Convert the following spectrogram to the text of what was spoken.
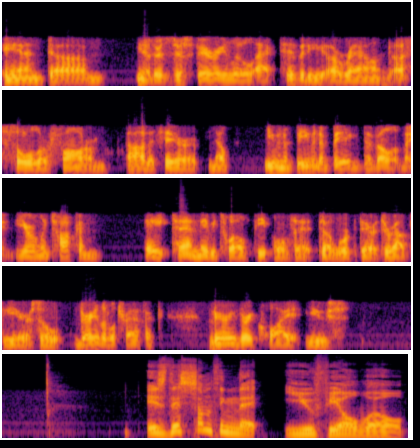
and um, you know there's just very little activity around a solar farm uh, that's there. You know, even a even a big development, you're only talking eight, ten, maybe twelve people that uh, work there throughout the year. So very little traffic, very very quiet use. Is this something that you feel will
